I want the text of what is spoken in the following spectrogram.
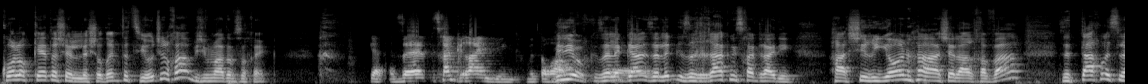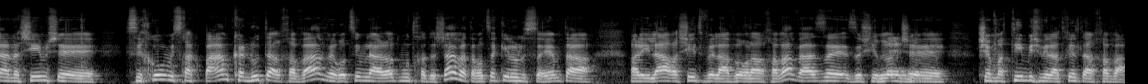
כל הקטע של לשדרג את הציוד שלך, בשביל מה אתה משחק? כן, זה משחק grinding מטורף. בדיוק, זה, לג... זה, זה רק משחק grinding. השריון של ההרחבה זה תכלס לאנשים ששיחקו במשחק פעם, קנו את ההרחבה ורוצים להעלות דמות חדשה ואתה רוצה כאילו לסיים את העלילה הראשית ולעבור להרחבה ואז זה, זה שריון ש... שמתאים בשביל להתחיל את ההרחבה.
